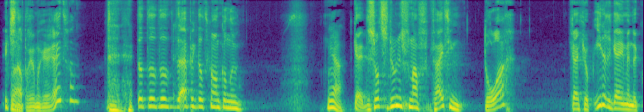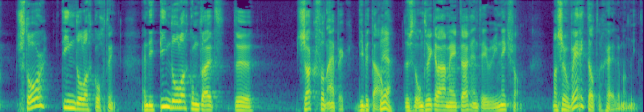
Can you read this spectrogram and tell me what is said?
Ik snap er helemaal geen reet van. dat, dat, dat de Epic dat gewoon kan doen. Ja, Oké, dus wat ze doen is vanaf 15 dollar... krijg je op iedere game in de store 10 dollar korting. En die 10 dollar komt uit de zak van Epic. Die betaalt. Ja. Dus de ontwikkelaar merkt daar in theorie niks van. Maar zo werkt dat toch helemaal niet?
